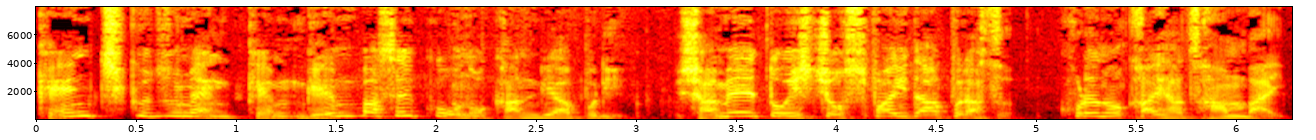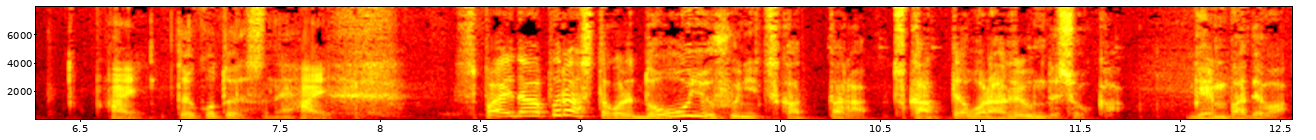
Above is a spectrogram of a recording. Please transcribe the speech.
建築図面、現場施工の管理アプリ、社名と一緒スパイダープラス、これの開発販売はい。ということですね。はい。スパイダープラスってこれどういうふうに使ったら、使っておられるんでしょうか？現場では。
